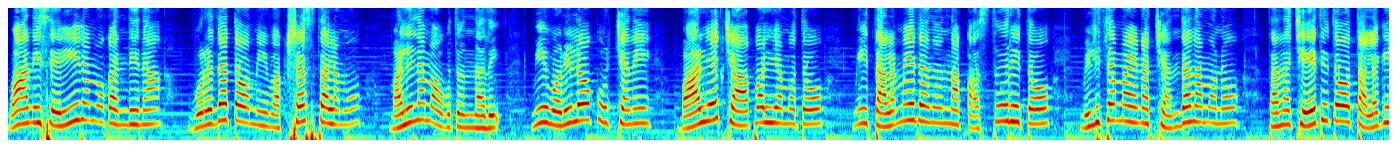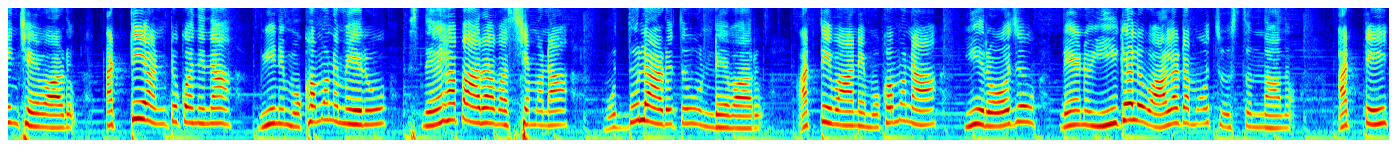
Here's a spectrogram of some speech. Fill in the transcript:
వాని శరీరము కందిన బురదతో మీ వక్షస్థలము మలినమవుతున్నది. మీ ఒడిలో కూర్చొని బాల్య చాపల్యముతో మీ తల మీదనున్న కస్తూరితో మిళితమైన చందనమును తన చేతితో తొలగించేవాడు. అట్టి అంటుకొనిన వీని ముఖమును మీరు స్నేహపారవశ్యమున ముద్దులాడుతూ ఉండేవారు. అట్టి వాని ముఖమున ఈరోజు నేను ఈగలు వాలటము చూస్తున్నాను. అట్టి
